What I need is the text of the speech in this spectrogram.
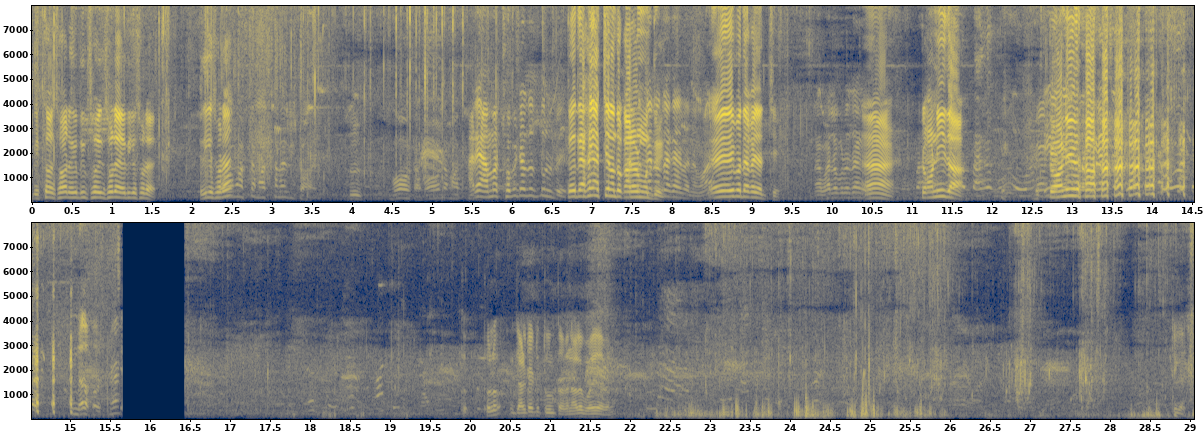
দেখতে সর এদিকে সরে সরে এদিকে সরে। এদিকে সরে। আরে আমার ছবিটা তো তুলবে। তো দেখা যাচ্ছে না তো কালোর মধ্যে। এইবার দেখা যাচ্ছে। হ্যাঁ, হ্যাঁ টনি দা। টনি দা। তোলো জালটা একটু তুলতে হবে নাহলে বয়ে যাবে না। ঠিক আছে।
